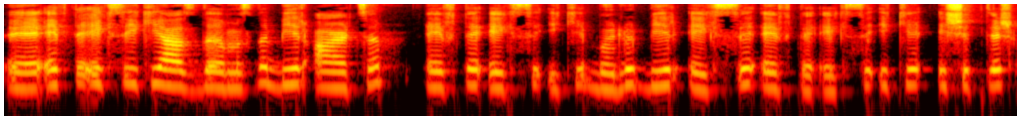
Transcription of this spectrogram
E, f'de eksi 2 yazdığımızda 1 artı f'de eksi 2 bölü 1 eksi f'de eksi 2 eşittir.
